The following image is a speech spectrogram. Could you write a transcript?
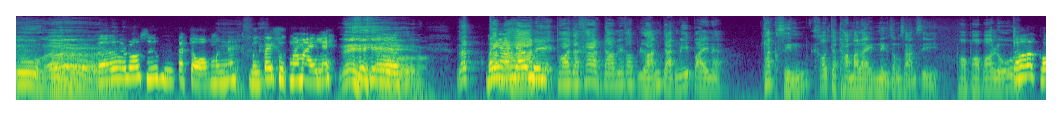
กู เออ เออรอซื้อกูกระจอกมึงนะมึงไปฝึกมาใหม่เลยนี่เออแล้วไม่ท่านงั้ทนแล้วหารมึงนี่พอจะคาดเดาไหมครับ หลังจากนี้ไปเนี่ย ทักษิณเขาจะทำอะไรหนึ่งสองสามสี่พอพอพอรู้ก็ก็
